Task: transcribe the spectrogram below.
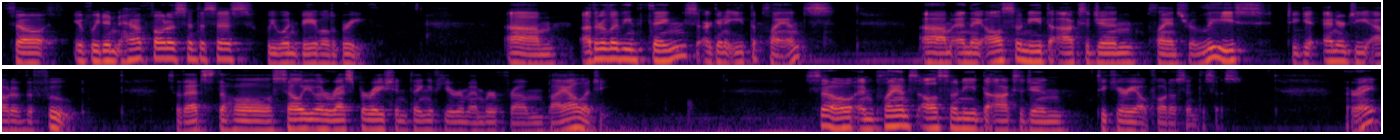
So if we didn't have photosynthesis, we wouldn't be able to breathe. Um, other living things are going to eat the plants, um, and they also need the oxygen plants release to get energy out of the food. So that's the whole cellular respiration thing, if you remember from biology. So, and plants also need the oxygen to carry out photosynthesis. All right.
